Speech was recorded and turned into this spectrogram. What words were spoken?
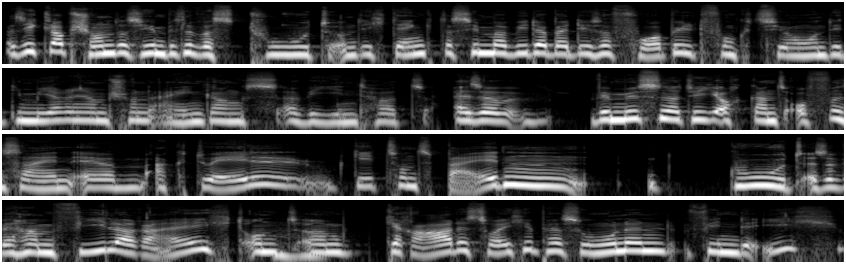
Also ich glaube schon, dass sich ein bisschen was tut und ich denke, da sind wir wieder bei dieser Vorbildfunktion, die die Miriam schon eingangs erwähnt hat. Also wir müssen natürlich auch ganz offen sein. Ähm, aktuell geht es uns beiden gut. Also wir haben viel erreicht und mhm. ähm, gerade solche Personen, finde ich,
